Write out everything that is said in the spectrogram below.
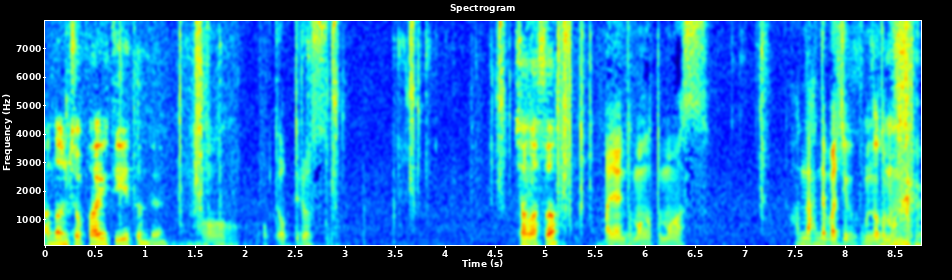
한놈 저 바위 뒤에 있던데 어, 엎, 엎드렸어. 잡았어? 아니, 아니, 도망가, 도망갔어. 한, 대- 한 대 맞으니까 겁나 도망가.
